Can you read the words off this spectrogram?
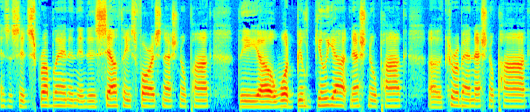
as I said, scrubland, and then there's Southeast Forest National Park, the uh, Wadbilliga National Park, uh, the Kooraban National Park.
